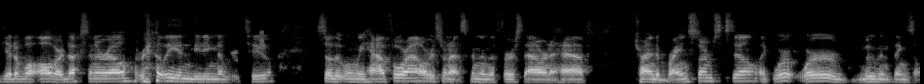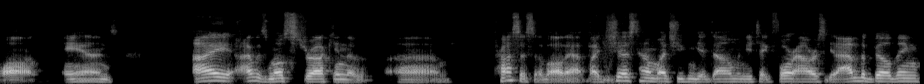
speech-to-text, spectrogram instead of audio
get all of our ducks in a row really in meeting number two so that when we have four hours we're not spending the first hour and a half trying to brainstorm still. Like we're we're moving things along. And i i was most struck in the um, process of all that by just how much you can get done when you take four hours to get out of the building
